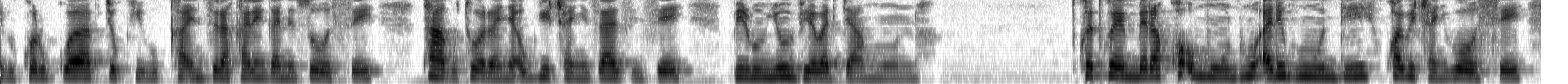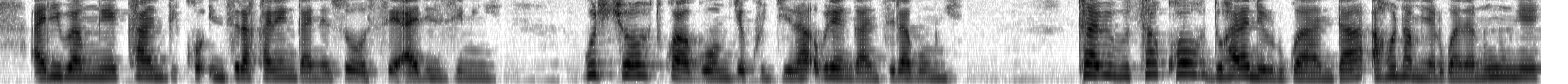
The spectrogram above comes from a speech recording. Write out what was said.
ibikorwa byo kwibuka inzirakarengane zose nta gutoranya ubwicanyi zazize biri mu myumvire baryankuna twe twemera ko umuntu ari nk'undi ko abicanyi bose ari bamwe kandi ko inzirakarengane zose ari zimwe. Gutyo twagombye kugira uburenganzira bumwe. Turabibutsa ko duharanira u rwanda aho nta munyarwanda n'umwe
